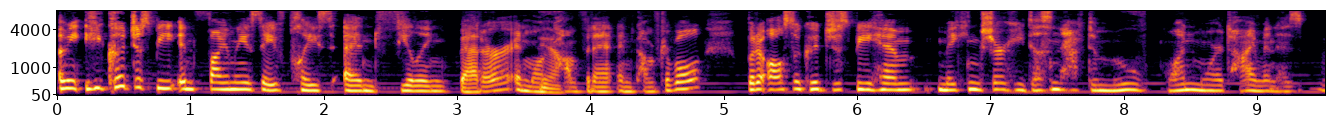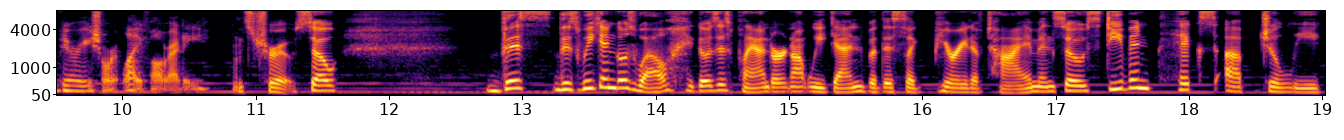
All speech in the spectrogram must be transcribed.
I mean, he could just be in finally a safe place and feeling better and more Yeah. confident and comfortable, but it also could just be him making sure he doesn't have to move one more time in his very short life already. That's true. So this this weekend goes well. It goes as planned, or not weekend, but this like period of time. And so Stephen picks up Jaliek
